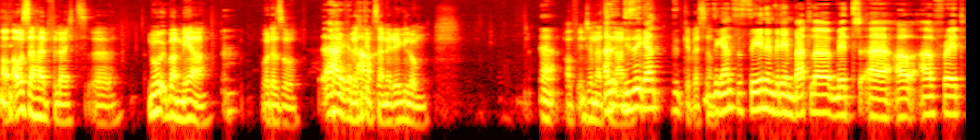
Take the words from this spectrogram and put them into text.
Au- außerhalb vielleicht, äh, nur über Meer oder so. Ja, Vielleicht genau. gibt es eine Regelung Ja. auf Also internationalen diese, gan Gewässer. diese ganze Szene mit dem Butler, mit äh, Al Alfred,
